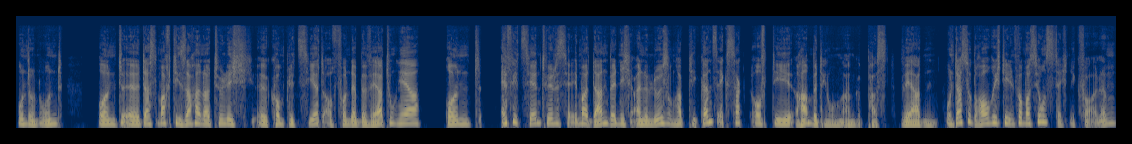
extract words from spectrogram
und, und, und. Und äh, das macht die Sache natürlich äh, kompliziert, auch von der Bewertung her. Und effizient wird es ja immer dann, wenn ich eine Lösung habe, die ganz exakt auf die Rahmenbedingungen angepasst werden. Und dazu brauche ich die Informationstechnik vor allem.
